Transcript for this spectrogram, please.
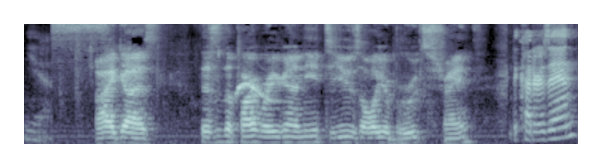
yes. Alright, guys. This is the part where you're going to need to use all your brute strength. The cutter's in.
